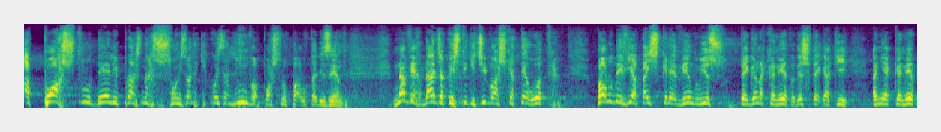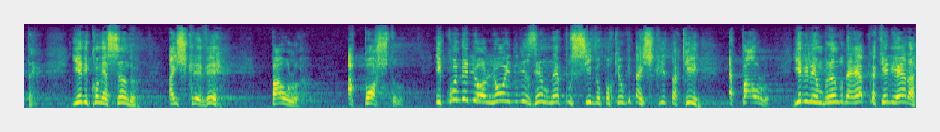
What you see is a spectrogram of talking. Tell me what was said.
apóstolo dele para as nações. Olha que coisa linda o apóstolo Paulo está dizendo. Na verdade, a perspectiva eu acho que é até outra. Paulo devia estar escrevendo isso, pegando a caneta, deixa eu pegar aqui a minha caneta, e ele começando a escrever, Paulo, apóstolo. E quando ele olhou, ele dizendo, não é possível, porque o que está escrito aqui é Paulo. E ele lembrando da época que ele era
